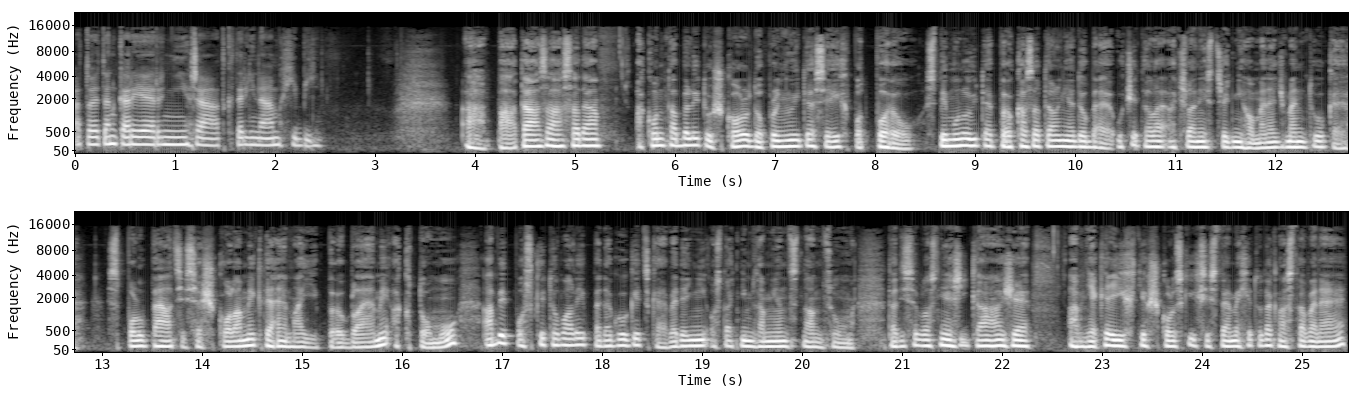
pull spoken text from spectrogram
A to je ten kariérní řád, který nám chybí. A pátá zásada, a kontabilitu škol doplňujte s jejich podporou. Stimulujte prokazatelně dobré učitele a členy středního managementu ke spolupráci se školami, které mají problémy a k tomu, aby poskytovali pedagogické vedení ostatním zaměstnancům. Tady se vlastně říká, že a v některých těch školských systémech je to tak nastavené,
